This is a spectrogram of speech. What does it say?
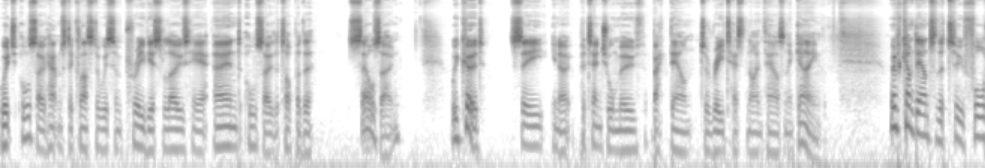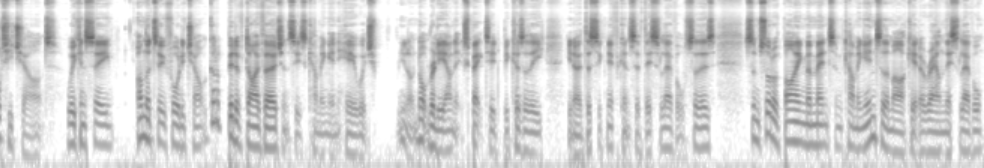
which also happens to cluster with some previous lows here and also the top of the sell zone, we could see, you know, potential move back down to retest 9,000 again. When we come down to the 240 chart, we can see on the 240 chart we've got a bit of divergences coming in here, which you know not really unexpected because of the you know the significance of this level. So there's some sort of buying momentum coming into the market around this level,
